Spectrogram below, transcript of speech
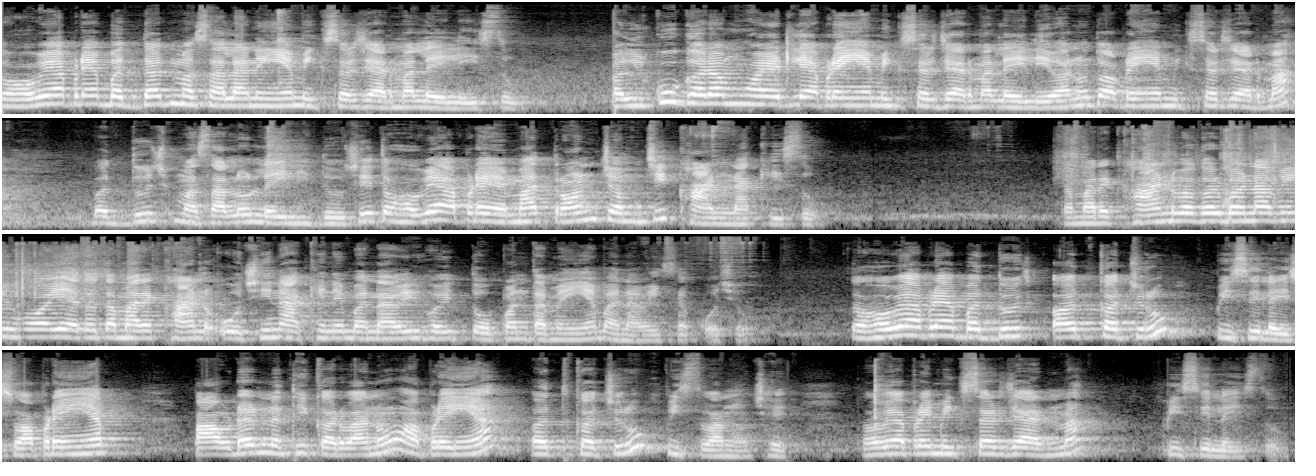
તો હવે આપણે આ બધા જ મસાલાને અહીંયા મિક્સર જારમાં લઈ લઈશું. હલકું ગરમ હોય એટલે આપણે અહીંયા મિક્સર જારમાં લઈ લેવાનું. તો આપણે અહીંયા મિક્સર જારમાં બધું જ મસાલો લઈ લીધો છે. તો હવે આપણે એમાં ત્રણ ચમચી ખાંડ નાખીશું. તમારે ખાંડ વગર બનાવવી હોય યા તો તમારે ખાંડ ઓછી નાખીને બનાવવી હોય તો પણ તમે અહીંયા બનાવી શકો છો. તો હવે આપણે આ બધું જ અધકચરું પીસી લઈશું. આપણે અહીંયા પાવડર નથી કરવાનો, આપણે અહીંયા અધકચરું પીસવાનું છે. તો હવે આપણે મિક્સર જારમાં પીસી લઈશું.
